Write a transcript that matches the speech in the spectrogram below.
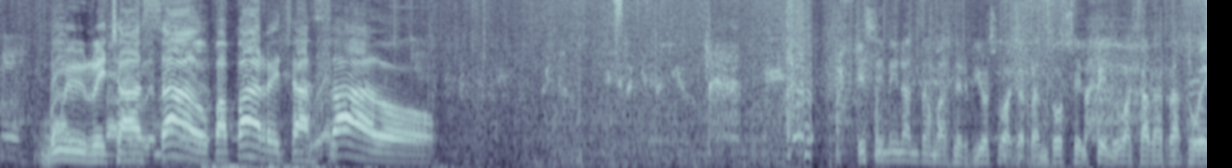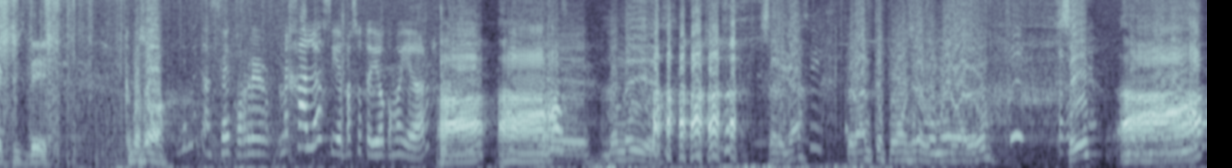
Sí. Uy, no, no rechazado, papá, rechazado. Ese men anda más nervioso agarrándose el pelo a cada rato XD. ¿Qué pasó? Ya me cansé de correr. ¿Me jalas y de paso te digo cómo llegar? Ah, ah. Eh, ¿Dónde vives? ¿Cerca? Sí. Pero antes podemos ir a comer o algo. ¿Sí? Ah.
